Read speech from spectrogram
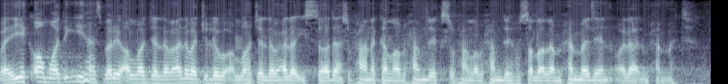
و یک آمادگی هست برای الله جل و علا و جلو الله جل و علا ایستادن. سبحانك الله بحمدك سبحان الله بحمده و صلی الله محمد و علی محمد.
